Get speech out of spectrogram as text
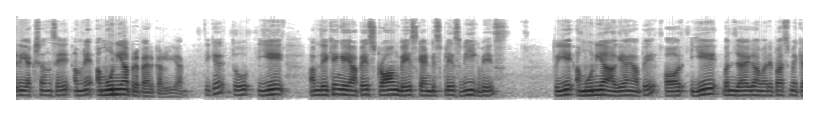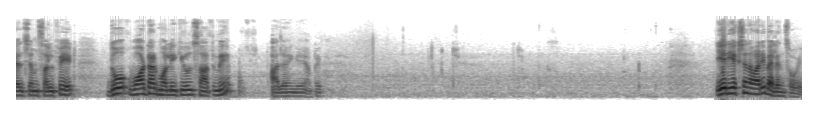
रिएक्शन से हमने अमोनिया प्रिपेयर कर लिया। ठीक है? तो ये हम देखेंगे यहाँ पे strong base can displace weak base तो ये अमोनिया आ गया यहाँ पे और ये बन जाएगा हमारे पास में कैल्शियम सल्फेट। दो वाटर मॉलिक्यूल साथ में आ जाएँगे यहाँ पे। ये रिएक्शन हमारी बैलेंस हो गई।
